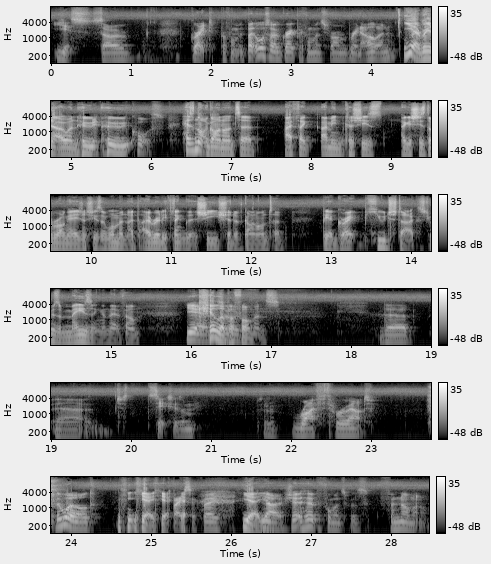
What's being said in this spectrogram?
yes. So great performance, but also a great performance from Rena Owen. Yeah, Rena Owen, who who of course, has not gone on to. I think. I mean, because she's. I guess she's the wrong age and she's a woman. I, I really think that she should have gone on to be a great, huge star because she was amazing in that film. yeah, Killer performance. The uh, just sexism sort of rife throughout the world, yeah, yeah, basically. yeah, yeah. No, she, her performance was phenomenal.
